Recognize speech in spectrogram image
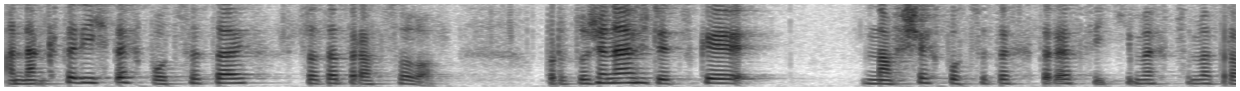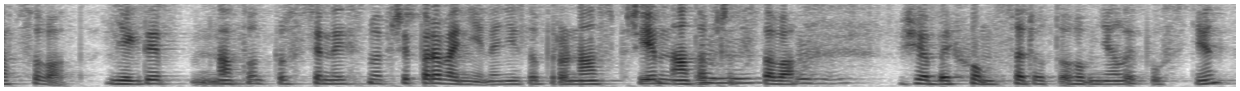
a na kterých těch pocitech chcete pracovat. Protože ne vždycky na všech pocitech, které cítíme, chceme pracovat. Někdy na to prostě nejsme připraveni. Není to pro nás příjemná ta mm-hmm. představa, mm-hmm. že bychom se do toho měli pustit.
